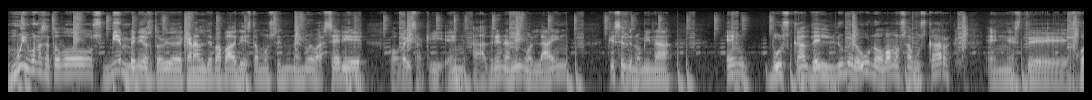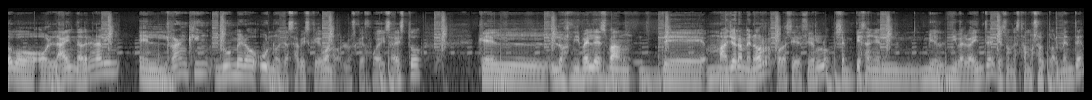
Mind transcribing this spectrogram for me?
Muy buenas a todos, bienvenidos a otro vídeo del canal de Papadri Estamos en una nueva serie, como veis aquí en Adrenaline Online Que se denomina En busca del número uno Vamos a buscar en este juego online de Adrenaline el ranking número uno Ya sabéis que, bueno, los que jugáis a esto que los niveles van de mayor a menor, por así decirlo. Se empieza en el nivel 20, que es donde estamos actualmente.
